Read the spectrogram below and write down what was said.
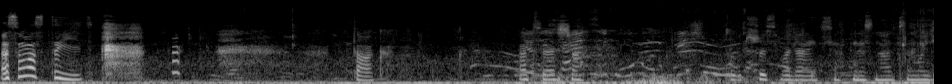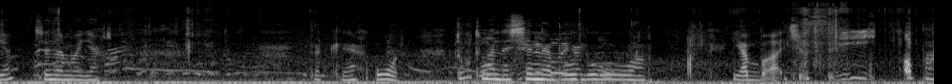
А сама стоїть. Так. А це що? Тут щось валяється. Не знаю, це моє чи не моє. Таке. О, тут мене ще не було. Я бачу свій. Опа.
